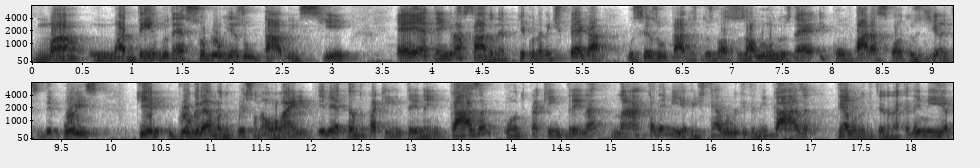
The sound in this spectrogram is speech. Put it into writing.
uma, um adendo, né, sobre o resultado em si. É até engraçado, né? Porque quando a gente pega os resultados dos nossos alunos, né, e compara as fotos de antes e depois, porque o programa do Personal Online, ele é tanto para quem treina em casa, quanto para quem treina na academia. A gente tem aluno que treina em casa, tem aluno que treina na academia,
